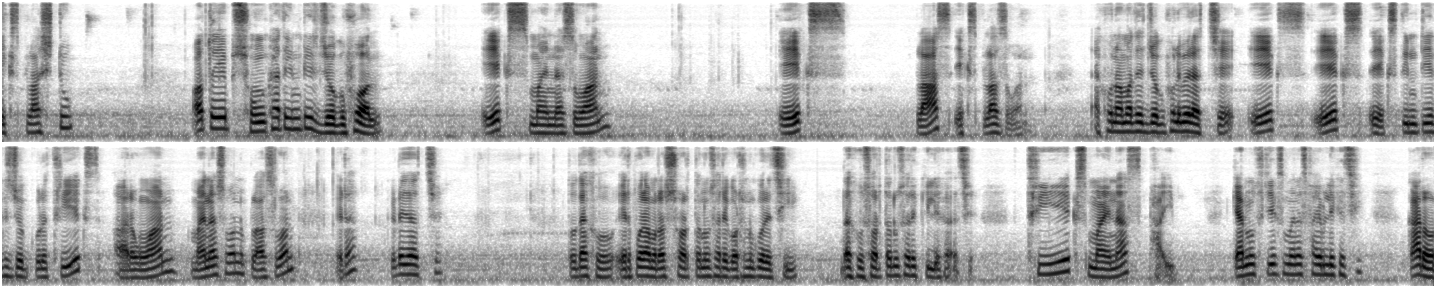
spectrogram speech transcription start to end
এক্স প্লাস টু অতএব সংখ্যা তিনটির যোগফল x minus one x plus x plus one এখন আমাদের যোগফল বেরাচ্ছে এক্স এক্স এক্স তিনটি এক্স যোগ করে থ্রি এক্স আর one minus one plus one এটা কেটে যাচ্ছে। তো দেখো, এরপর আমরা শর্তানুসারে গঠন করেছি। দেখো, শর্তানুসারে কী লেখা আছে? থ্রি এক্স মাইনাস ফাইভ কেন থ্রি এক্স মাইনাস ফাইভ লিখেছি? কারণ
